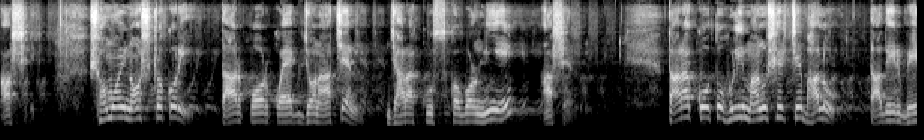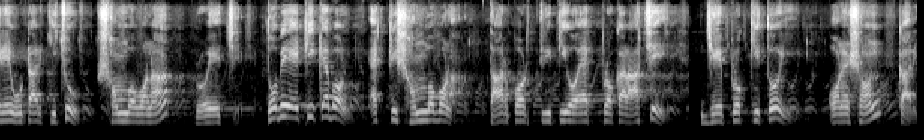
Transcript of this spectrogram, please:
আসে। সময় নষ্ট করে তারপর কয়েকজন আছেন যারা কুচকবর নিয়ে আসেন। তারা কৌতূহলী মানুষের চেয়ে ভালো, তাদের বেড়ে ওঠার কিছু সম্ভাবনা রয়েছে। তবে এটি কেবল একটি সম্ভাবনা। তারপর তৃতীয় এক প্রকার আছে যে প্রকৃতই অন্বেষণকারী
